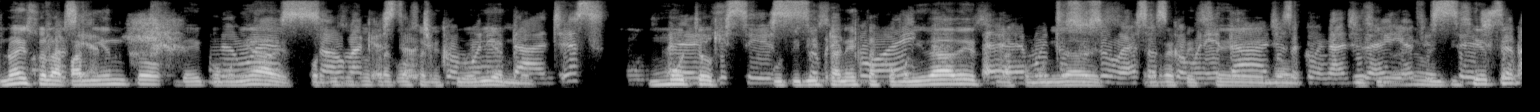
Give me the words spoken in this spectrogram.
no hay solapamiento de comunidades, porque eso es otra cosa que estuve viendo. eh, Muchos utilizan estas comunidades, eh, las comunidades RFC comunidades, no- a comunidade da IFC 1997, 1997,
